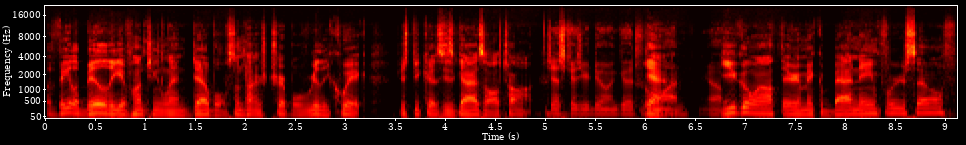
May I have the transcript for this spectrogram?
availability of hunting land double, sometimes triple, really quick, just because these guys all talk. Just because you're doing good for yeah. one. You go out there and make a bad name for yourself,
